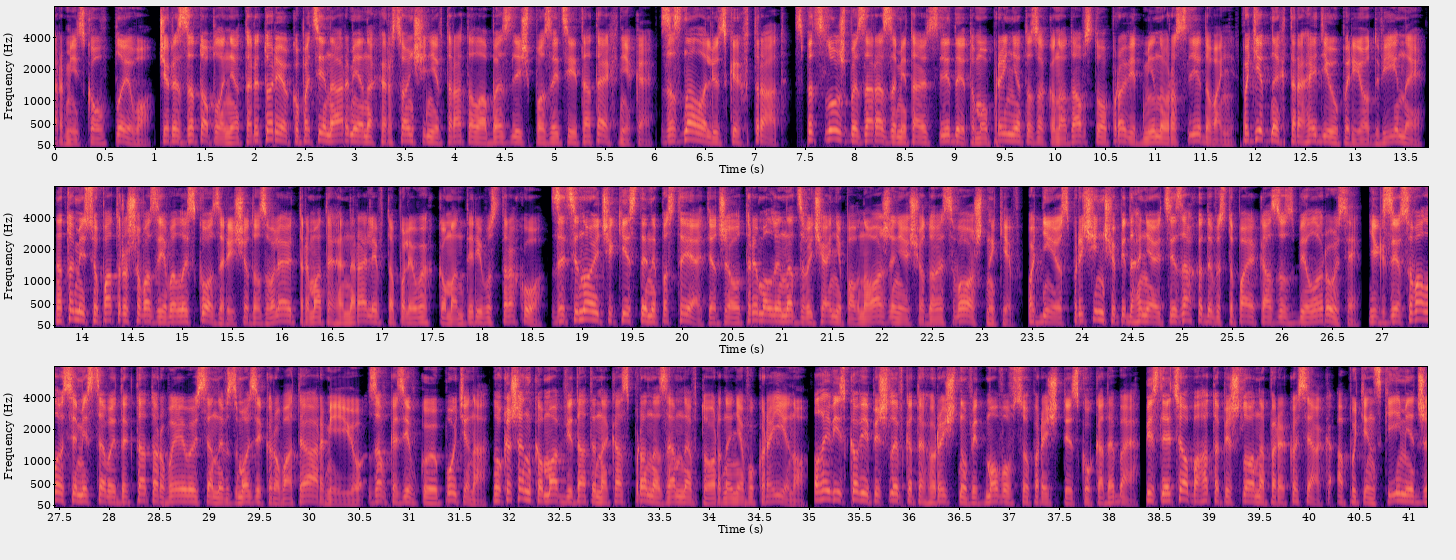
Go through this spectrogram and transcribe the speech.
армійського впливу. Через затоплення території окупаційна армія на Херсонщині втратила безліч позицій та техніки, зазнала людських втрат. Спецслужби зараз замітають сліди, тому прийнято законодавство про відміну розслідувань подібних трагедій у період війни. Натомість у Патрушева з'явились козирі, що дозволяють тримати генералів та польових командирів у страху. За ціною чекісти не постоять, адже отримали надзвичайні повноваження щодо СВОшників. Однією з причин, що підганяють ці заходи, виступає казус Білорусі. Як з'ясувалося, місцевий диктатор виявився не в змозі керувати армією. За вказівкою Путіна Лукашенко мав віддати наказ про наземне вторгнення в Україну, але військові пішли в категоричну відмову всупереч тиску КДБ. Після цього багато пішло на перекосяк, а путінський імідж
